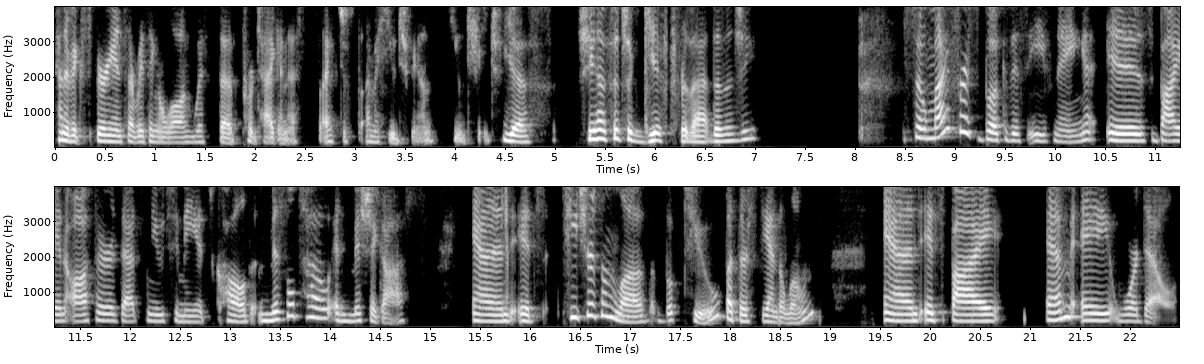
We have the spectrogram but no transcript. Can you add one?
kind of experience everything along with the protagonists. I just, I'm a huge fan. Huge, huge. Yes. She has such a gift for that, doesn't she? So, my first book this evening is by an author that's new to me. It's called Mistletoe and Mishigas, and it's Teachers in Love, book two, but they're standalones. And it's by M.A. Wardell.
